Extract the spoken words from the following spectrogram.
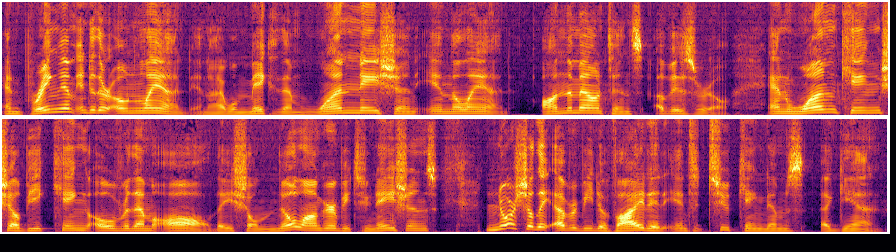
and bring them into their own land, and I will make them one nation in the land, on the mountains of Israel. And one king shall be king over them all. They shall no longer be two nations, nor shall they ever be divided into two kingdoms again.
